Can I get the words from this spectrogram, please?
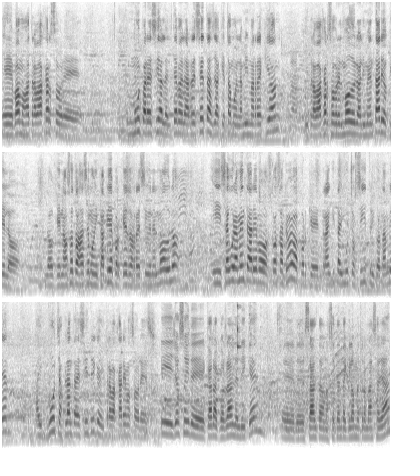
Eh, vamos a trabajar sobre, muy parecido al tema de las recetas, ya que estamos en la misma región, y trabajar sobre el módulo alimentario, que es lo, lo que nosotros hacemos hincapié porque ellos reciben el módulo. Y seguramente haremos cosas nuevas porque en Tranquita hay mucho cítrico también hay muchas plantas de cítricos y trabajaremos sobre eso. Sí, yo soy de Cabra Corral del Dique, eh, de Salta, unos 70 kilómetros más allá.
